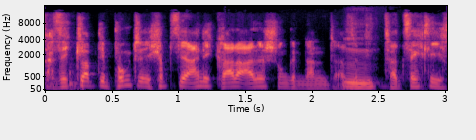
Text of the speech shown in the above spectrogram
Also ich glaube, die Punkte, ich habe sie eigentlich gerade alle schon genannt. Also mhm. tatsächlich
